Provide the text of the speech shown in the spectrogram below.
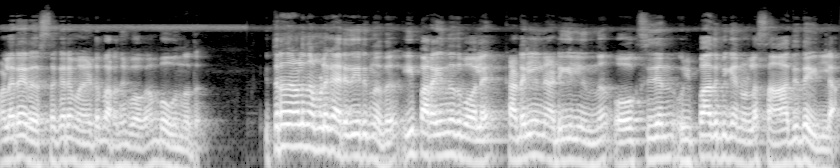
വളരെ രസകരമായിട്ട് പറഞ്ഞു പോകാൻ പോകുന്നത്. ഇത്ര നാൾ നമ്മൾ കരുതിയിരുന്നത് ഈ പറയുന്നത് പോലെ കടലിനടിയിൽ നിന്ന് ഓക്സിജൻ ഉൽപ്പാദിപ്പിക്കാനുള്ള സാധ്യതയില്ല.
